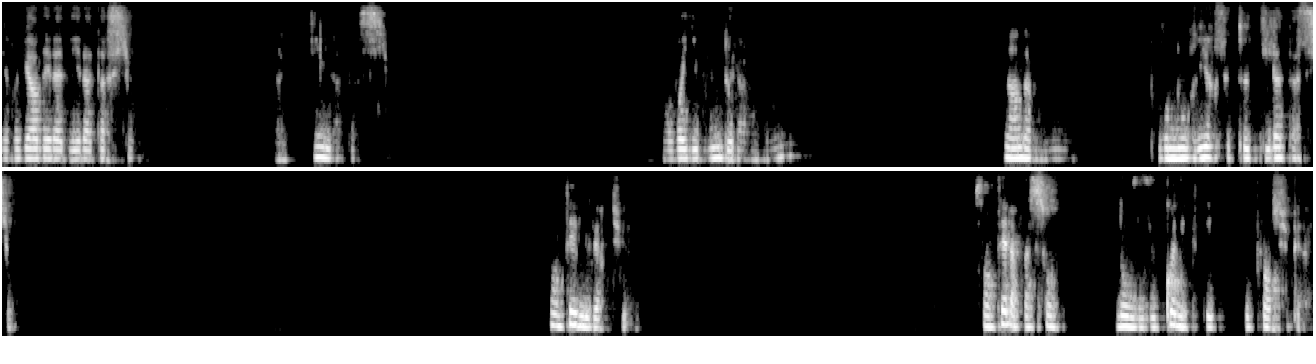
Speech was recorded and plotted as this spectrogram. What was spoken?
Et regardez la dilatation. La dilatation. Envoyez-vous de l'amour, plein d'amour, pour nourrir cette dilatation. Sentez l'ouverture. Sentez la façon dont vous vous connectez au plan supérieur.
